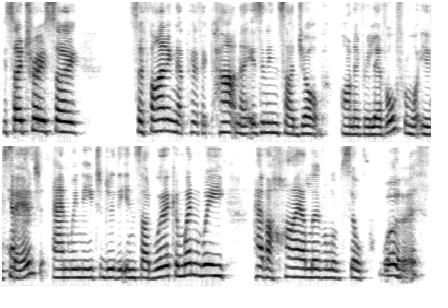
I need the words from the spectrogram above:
It's so true. So, so finding that perfect partner is an inside job on every level from what you've yes. said. And we need to do the inside work. And when we have a higher level of self-worth,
